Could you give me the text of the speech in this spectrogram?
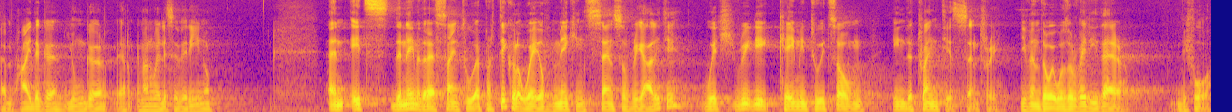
um, Heidegger, Junger, Emanuele Severino. And it's the name that I assigned to a particular way of making sense of reality, which really came into its own in the 20th century, even though it was already there before.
